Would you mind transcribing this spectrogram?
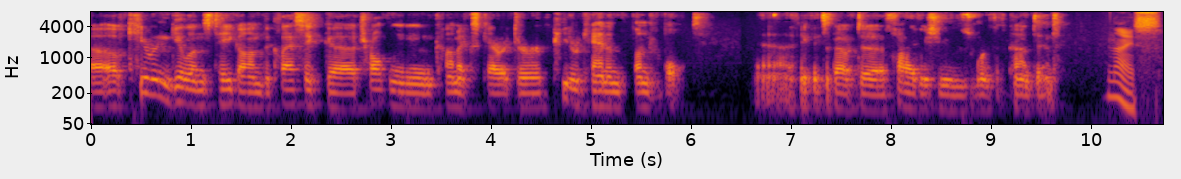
uh, of Kieron Gillen's take on the classic uh, Charlton Comics character Peter Cannon Thunderbolt. Uh, I think it's about uh, five issues worth of content. Nice.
